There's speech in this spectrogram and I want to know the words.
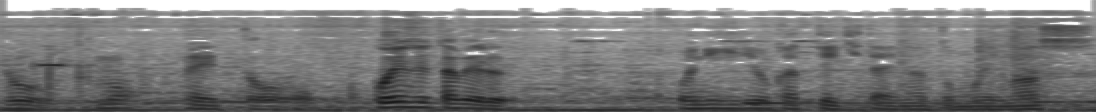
今日のえっ、ー、と公園で食べるおにぎりを買っていきたいなと思います。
